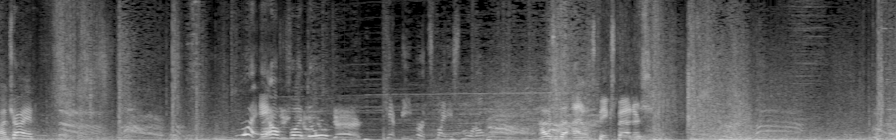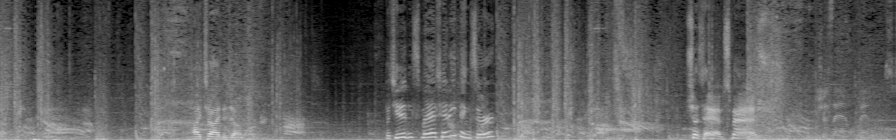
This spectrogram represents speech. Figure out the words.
I'm trying. What alpha, dude? Can't be Earth's mightiest mortal. I was just I don't speak Spanish. I tried to jump. But you didn't smash anything, sir. Shazam, smash! Shazam wins.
